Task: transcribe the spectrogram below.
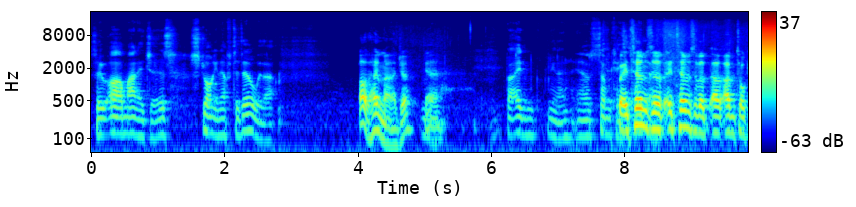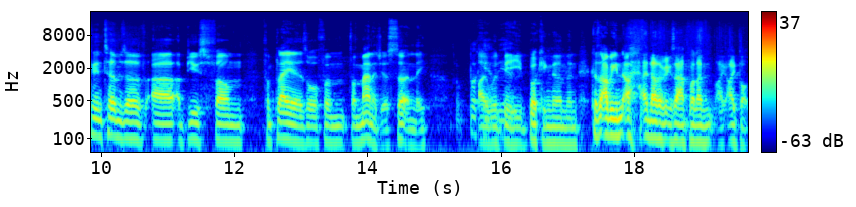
So are managers strong enough to deal with that? Oh, the home manager, yeah. But in you know, in some cases, But in terms of in terms of uh, I'm talking in terms of uh, abuse from from players or from from managers certainly. Booking, I would yeah. be booking them, and because I mean uh, another example, and I I got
